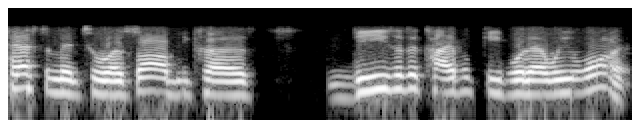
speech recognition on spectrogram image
testament to us all because these are the type of people that we want.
